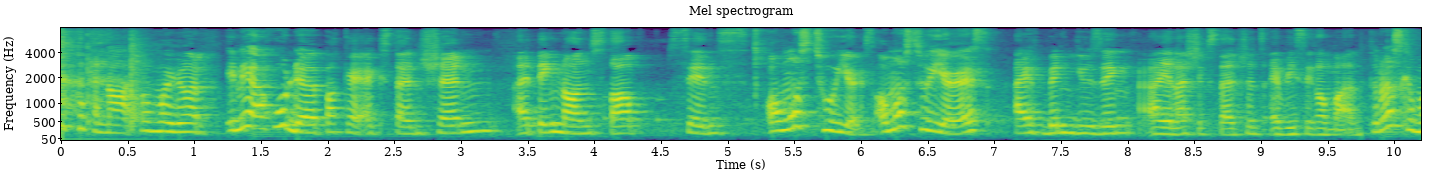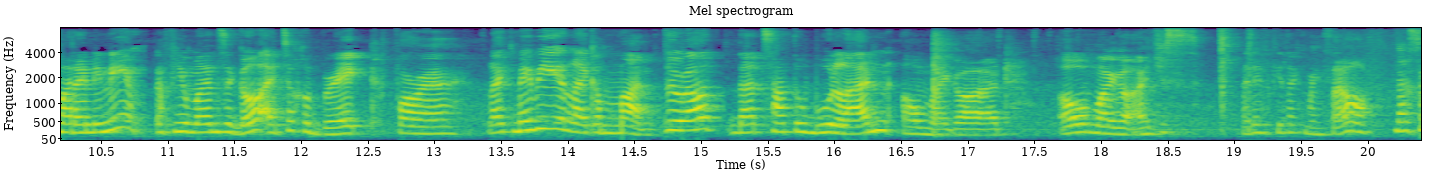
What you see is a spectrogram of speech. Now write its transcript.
cannot Oh my god, ini aku udah pakai extension, I think non-stop since almost two years. Almost two years, I've been using eyelash extensions every single month. Terus kemarin ini, a few months ago, I took a break for like maybe like a month. Throughout that satu bulan, oh my god, oh my god, I just I didn't feel like myself. that's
